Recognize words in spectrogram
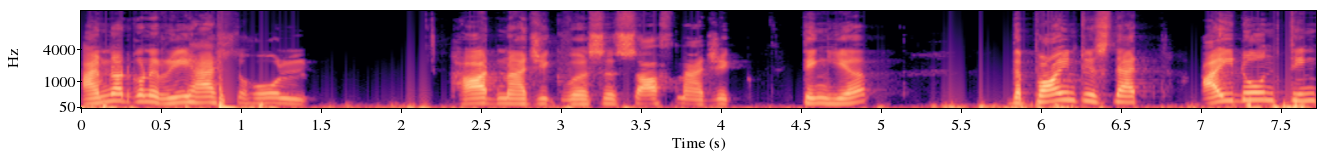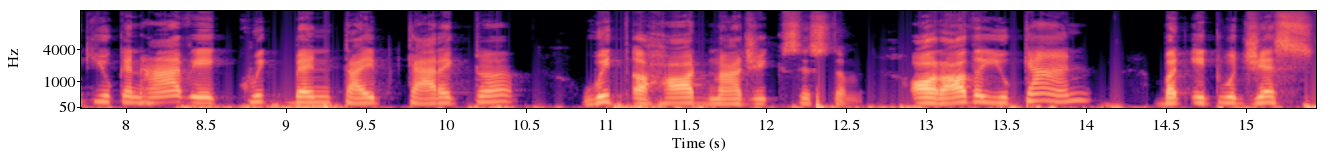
I'm not going to rehash the whole hard magic versus soft magic thing here. The point is that I don't think you can have a quick ben type character with a hard magic system. Or rather, you can, but it would just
